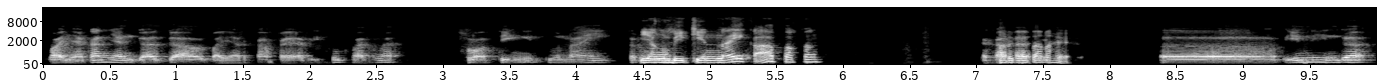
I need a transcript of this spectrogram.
Kebanyakan yang gagal bayar KPR itu karena floating itu naik terus. yang bikin naik apa, Kang? Ya, Harga tanah ya? eh, ini enggak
